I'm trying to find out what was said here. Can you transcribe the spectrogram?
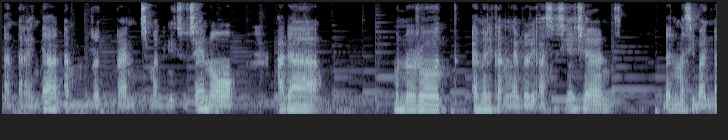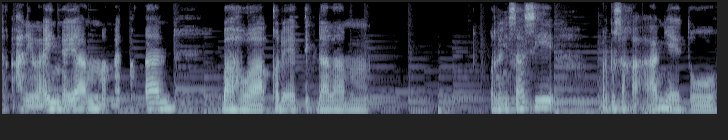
antaranya ada menurut Franz Magnisuseno, ada menurut American Library Association, dan masih banyak ahli lainnya yang mengatakan bahwa kode etik dalam organisasi perpustakaan yaitu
